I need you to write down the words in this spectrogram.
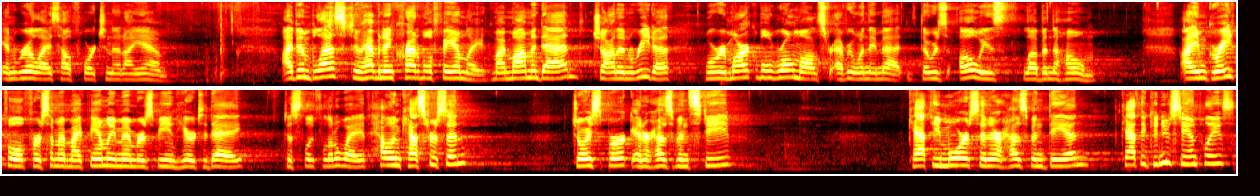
and realized how fortunate I am. I've been blessed to have an incredible family. My mom and dad, John and Rita, were remarkable role models for everyone they met. There was always love in the home. I am grateful for some of my family members being here today. Just a little wave. Helen Kesterson, Joyce Burke and her husband Steve, Kathy Morris and her husband Dan. Kathy, can you stand, please?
